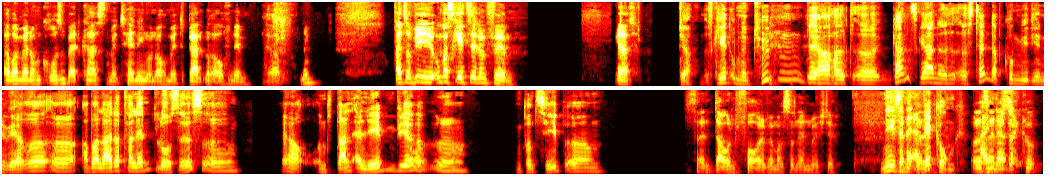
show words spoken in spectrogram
da wollen wir noch einen großen Badcast mit Henning und auch mit Bernd noch aufnehmen. Ja. Also wie, um was geht's in dem Film? Gerd. Tja, es geht um einen Typen, der halt äh, ganz gerne äh, Stand-up-Comedian wäre, äh, aber leider talentlos ist. Äh, ja, und dann erleben wir äh, im Prinzip, äh, Sein Downfall, wenn man es so nennen möchte. nee, seine Oder Erweckung. Oder seine eigentlich Erweckung.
